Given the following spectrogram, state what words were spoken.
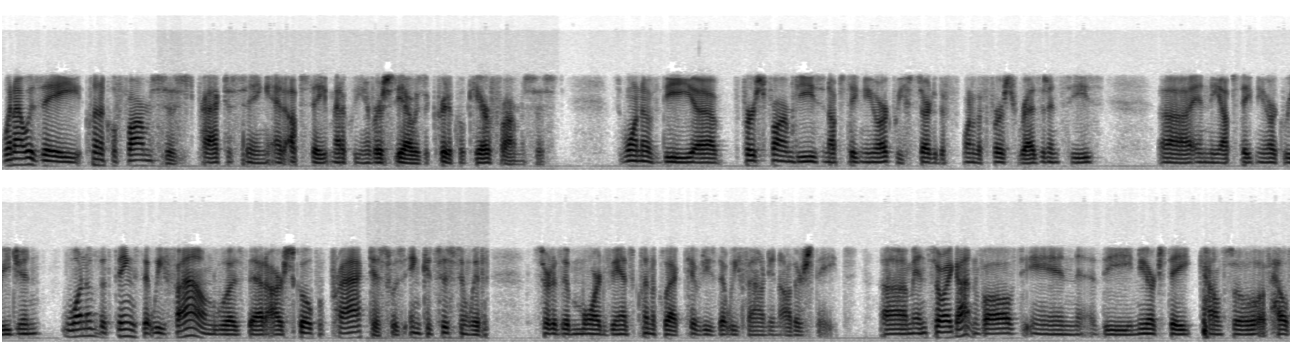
When I was a clinical pharmacist practicing at Upstate Medical University, I was a critical care pharmacist. It's one of the uh, first PharmDs in Upstate New York. We started the, one of the first residencies uh, in the Upstate New York region. One of the things that we found was that our scope of practice was inconsistent with sort of the more advanced clinical activities that we found in other states. Um, and so I got involved in the New York State Council of Health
